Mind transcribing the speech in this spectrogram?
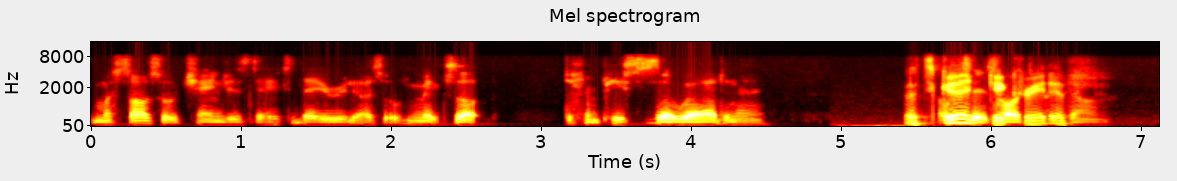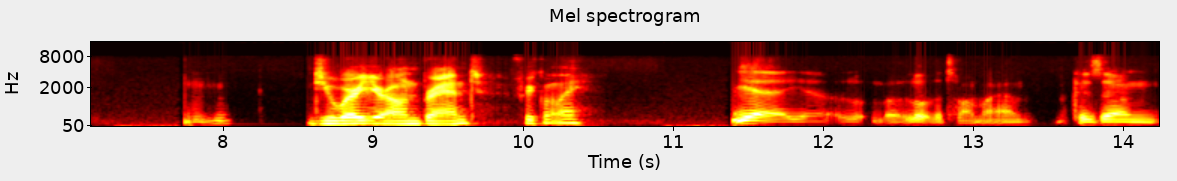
my style sort of changes day to day. Really, I sort of mix up different pieces I wear. I don't know. That's good. Get hard to put creative. down. hmm Do you wear your own brand frequently? Yeah, yeah. A lot, a lot of the time I am because um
